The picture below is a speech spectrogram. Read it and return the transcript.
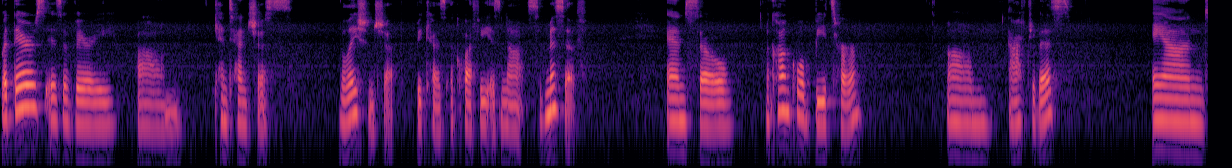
But theirs is a very um, contentious relationship because Ekwefi is not submissive. And so Okonkwo beats her um, after this, and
